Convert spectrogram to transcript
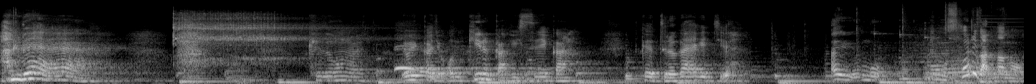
안 돼. 그래도 오늘 여기까지 온 기름값이 있으니까 그래 들어가야겠지. 아유, 뭐, 뭐 소리가 안 나노.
